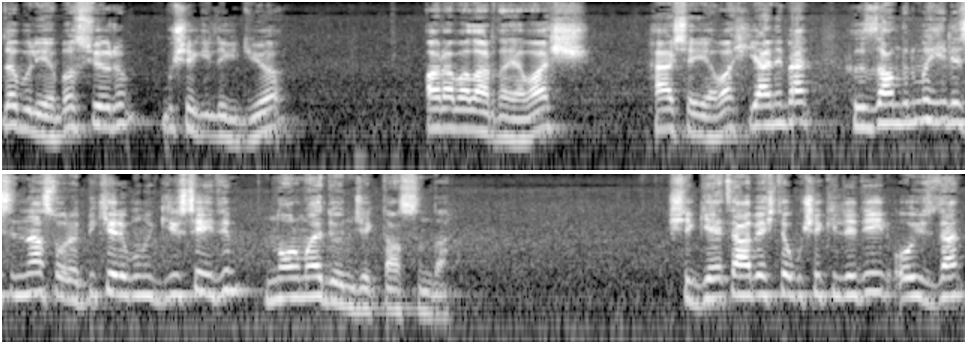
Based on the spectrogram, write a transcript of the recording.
W'ye basıyorum. Bu şekilde gidiyor. Arabalar da yavaş. Her şey yavaş. Yani ben hızlandırma hilesinden sonra bir kere bunu girseydim normale dönecekti aslında. İşte GTA 5'te bu şekilde değil. O yüzden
